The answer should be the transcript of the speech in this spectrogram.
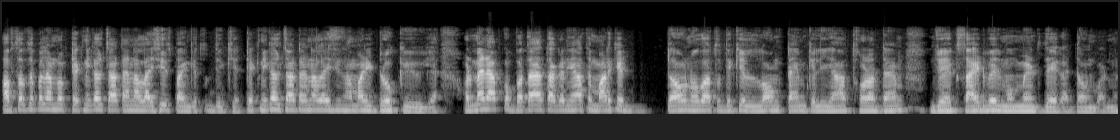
अब सबसे पहले हम लोग टेक्निकल चार्ट एनालिसिस पाएँगे तो देखिए टेक्निकल चार्ट एनालिसिस हमारी ड्रॉ की हुई है। और मैंने आपको बताया था, अगर यहाँ से मार्केट डाउन होगा तो देखिए लॉन्ग टाइम के लिए यहाँ थोड़ा टाइम जो एक साइडवेज मूवमेंट देगा डाउनवर्ड में।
